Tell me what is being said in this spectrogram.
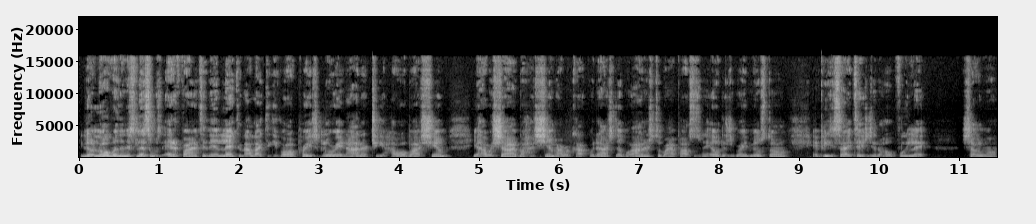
you know, Lord willing, this lesson was edifying to the elect, and I'd like to give all praise, glory, and honor to Yahawah Ba'Shem, Yahawashi, Ba'Hashem, Harakak double honors to my apostles and elders Great Millstone, and peace and salutation to the hopeful elect. Shalom.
